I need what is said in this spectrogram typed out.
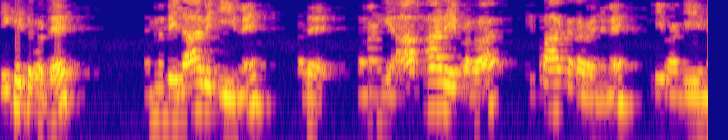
ඒක එතකොට හැම වෙලාවෙදීම අර තමන්ගේ ආහාරය පවා විපාක කරවෙනම ඒ වගේම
